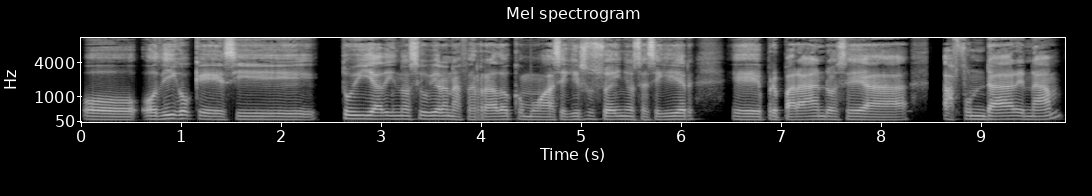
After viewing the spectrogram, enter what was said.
o, digo que si tú y Adi no se hubieran aferrado como a seguir sus sueños, a seguir eh, preparándose, a, a fundar ENAM,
